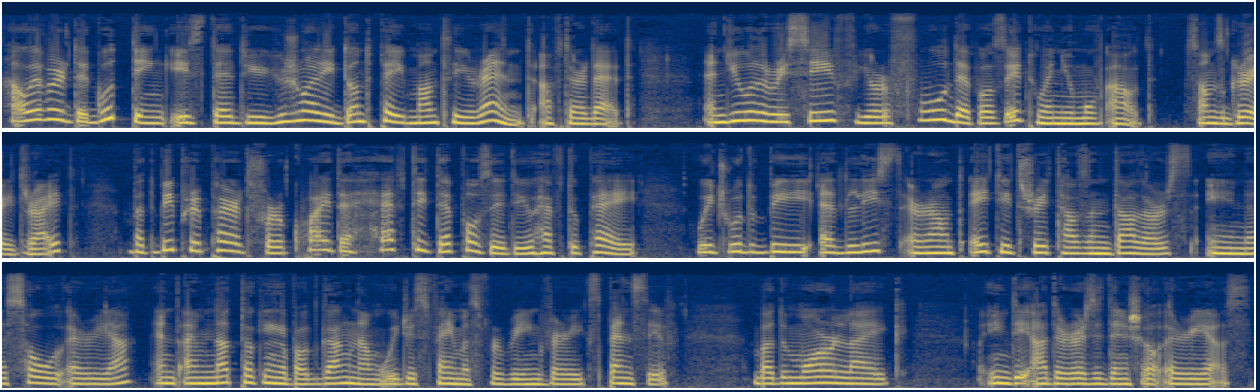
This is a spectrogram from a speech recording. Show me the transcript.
However, the good thing is that you usually don't pay monthly rent after that, and you will receive your full deposit when you move out. Sounds great, right? But be prepared for quite a hefty deposit you have to pay, which would be at least around $83,000 in the Seoul area. And I'm not talking about Gangnam, which is famous for being very expensive, but more like in the other residential areas.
